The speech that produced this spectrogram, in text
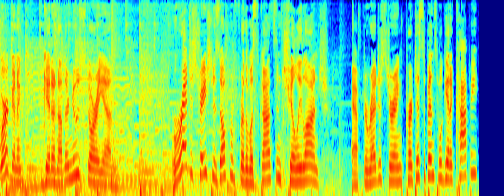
we're going to get another news story in. Registration is open for the Wisconsin Chili Lunch. After registering, participants will get a copy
